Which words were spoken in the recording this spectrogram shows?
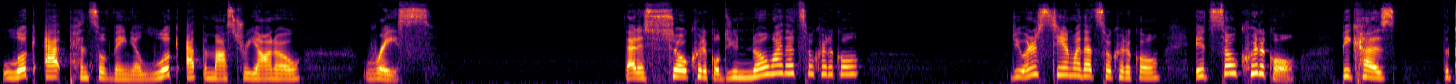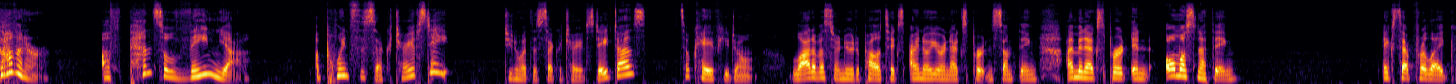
Look at Pennsylvania, look at the Mastriano race. That is so critical. Do you know why that's so critical? Do you understand why that's so critical? It's so critical because the governor of Pennsylvania appoints the Secretary of State. Do you know what the Secretary of State does? It's okay if you don't. A lot of us are new to politics. I know you're an expert in something. I'm an expert in almost nothing, except for like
